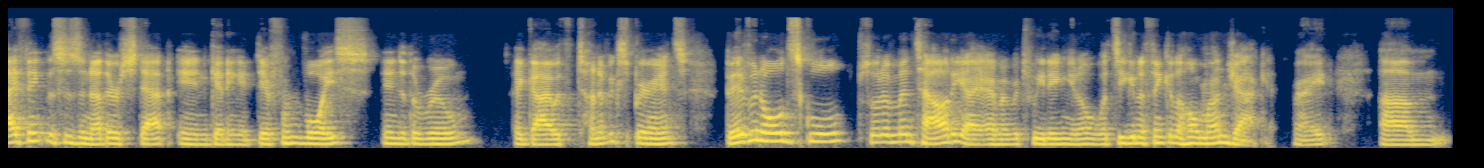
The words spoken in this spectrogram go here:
I think this is another step in getting a different voice into the room a guy with a ton of experience, bit of an old school sort of mentality. I, I remember tweeting, you know, what's he going to think of the home run jacket, right? Um,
